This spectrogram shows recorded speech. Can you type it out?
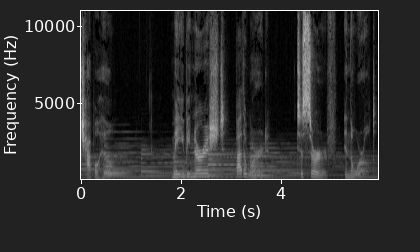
Chapel Hill. May you be nourished by the word to serve in the world.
